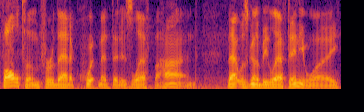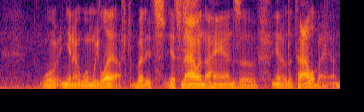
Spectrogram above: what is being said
fault them for that equipment that is left behind. That was going to be left anyway when, you know when we left but it's it's now in the hands of you know the Taliban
